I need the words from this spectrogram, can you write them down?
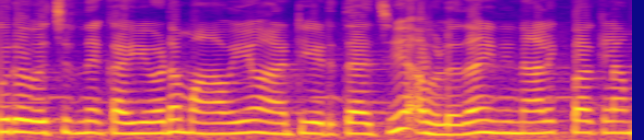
ஊற வச்சிருந்தேன் கையோட மாவையும் ஆட்டி எடுத்தாச்சு. அவ்வளோதான் இனி நாளைக்கு பார்க்கலாம்.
